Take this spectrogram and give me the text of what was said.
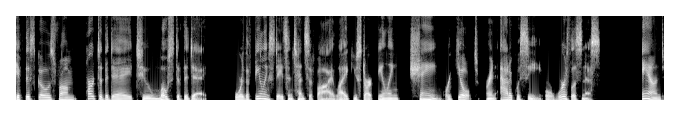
if this goes from part of the day to most of the day, or the feeling states intensify, like you start feeling shame or guilt or inadequacy or worthlessness. And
